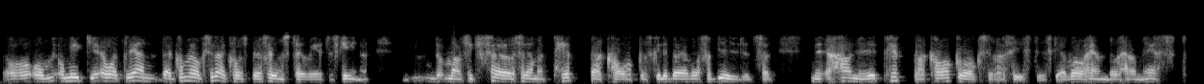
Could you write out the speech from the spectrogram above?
Och, och, och mycket, återigen, där kommer också det här konspirationsteoretiska in. Att man fick för sig att pepparkakor skulle börja vara förbjudet. Så att, nu, jaha, nu är pepparkakor också rasistiska. Vad händer härnäst?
